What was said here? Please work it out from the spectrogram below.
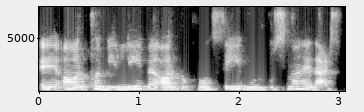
e, Avrupa Birliği ve Avrupa Konseyi vurgusuna ne dersin?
